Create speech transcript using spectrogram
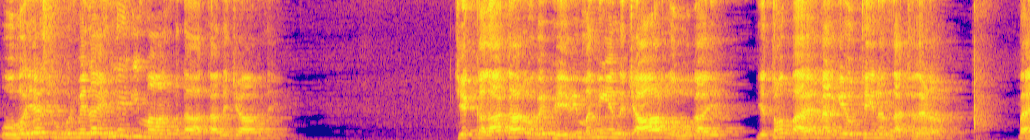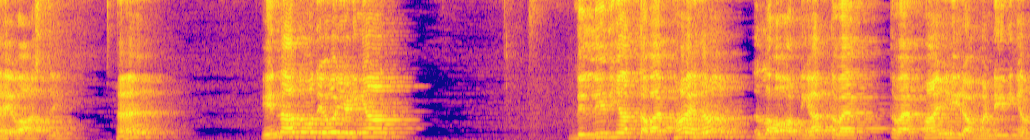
ਉਹੋ ਜਿਹੇ ਸੂਰਮੇ ਦਾ ਇਹਨੇ ਕੀ ਮਾਣ ਵਧਾਤਾ ਨਚਾਰ ਨੇ? ਜੇ ਕਲਾਕਾਰ ਹੋਵੇ, ਫੇਰ ਵੀ ਮੰਨੀਏ, ਨਚਾਰ ਲੋਕ ਆਏ ਜਿੱਥੋਂ ਪੈਸੇ ਮਿਲ ਗਏ, ਉੱਥੇ ਇਹਨਾਂ ਨੱਚ ਲੈਣਾ, ਪੈਸੇ ਵਾਸਤੇ। ਹੈ? ਇਹਨਾਂ ਤੋਂ ਤੇ ਉਹ ਜਿਹੜੀਆਂ ਦਿੱਲੀ ਦੀਆਂ ਤਵੈਫਾਂ ਹੈ ਨਾ, ਲਾਹੌਰ ਦੀਆਂ ਤਵੈ ਤਵੈਫਾਂ ਹੀ ਹੀਰਾ ਮੰਡੀ ਦੀਆਂ।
